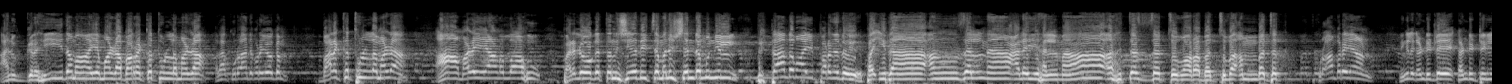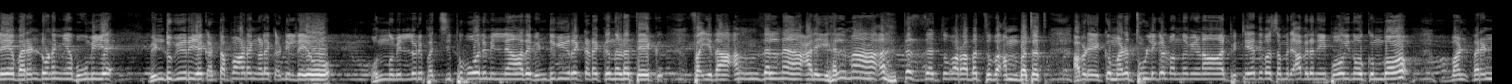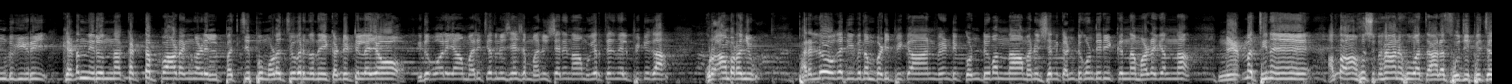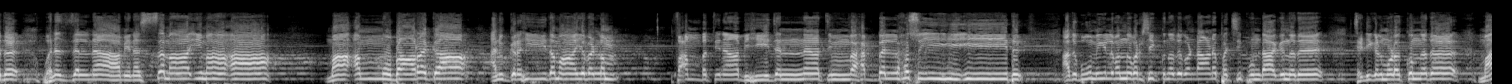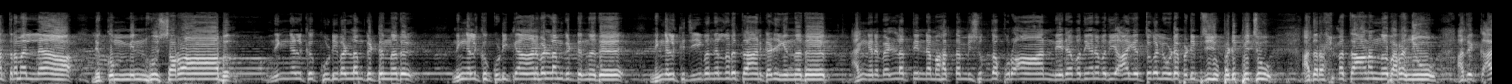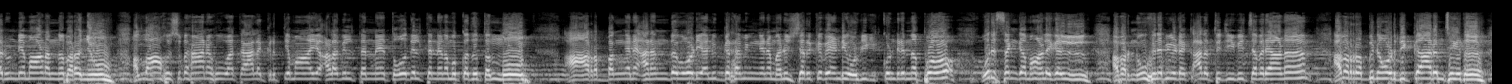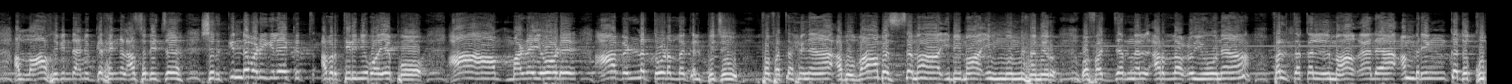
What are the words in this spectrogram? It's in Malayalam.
അനുഗ്രഹീതമായ മഴ പറക്കത്തുള്ള മഴ. അതാ ഖുറാന്റെ പ്രയോഗം. ബറക്കത്തുള്ള മഴ. ആ മഴയാണ് അള്ളാഹു പരലോകത്ത് നിഷേധിച്ച മനുഷ്യന്റെ മുന്നിൽ ദൃഷ്ടാന്തമായി പറഞ്ഞത്. നിങ്ങൾ കണ്ടിട്ടേ കണ്ടിട്ടില്ലേ? വരണ്ടുണങ്ങിയ ഭൂമിയെ വിണ്ടുകീറിയ കട്ടപ്പാടങ്ങളെ കണ്ടില്ലയോ? ഒന്നുമില്ല ഒരു പച്ചിപ്പ് പോലും ഇല്ലാതെ വിണ്ടുകീറി കിടക്കുന്നിടത്തേക്ക്. അവിടേക്ക് മഴത്തുള്ളികൾ വന്നു വീണാൽ പിറ്റേ ദിവസം രാവിലെ നീ പോയി നോക്കുമ്പോ വരണ്ടുകീറി കിടന്നിരുന്ന കട്ടപ്പാടങ്ങളിൽ പച്ചിപ്പ് മുളച്ചു വരുന്നത് നീ കണ്ടിട്ടില്ലയോ? ഇതുപോലെ ആ മരിച്ചതിനു ശേഷം മനുഷ്യനെ നാം ഉയർത്തെഴുന്നേൽപ്പിക്കുക. ഖുർആൻ പറഞ്ഞു പരലോക ജീവിതം പഠിപ്പിക്കാൻ വേണ്ടി കൊണ്ടുവന്ന മനുഷ്യൻ കണ്ടുകൊണ്ടിരിക്കുന്ന മഴയെന്ന നിഅമത്തിനെ അള്ളാഹു സുബ്ഹാനഹു വ തആല സൂചിപ്പിച്ചത് മാഅ മാഅം മുബാറക അനുഗ്രഹീതമായ വെള്ളം. അത് ഭൂമിയിൽ വന്ന് വർഷിക്കുന്നത് കൊണ്ടാണ് പച്ചിപ്പുണ്ടാകുന്നത് ചെടികൾ മുളക്കുന്നത് മാത്രമല്ല നിങ്ങൾക്ക് കുടിവെള്ളം കിട്ടുന്നത് നിങ്ങൾക്ക് കുടിക്കാൻ വെള്ളം കിട്ടുന്നത് നിങ്ങൾക്ക് ജീവൻ നിലനിർത്താൻ കഴിയുന്നത്. അങ്ങനെ വെള്ളത്തിന്റെ മഹത്വം വിശുദ്ധ ഖുർആൻ നിരവധി അനവധി ആയത്തുകളിലൂടെ പഠിപ്പിച്ചു പഠിപ്പിച്ചു. അത് റഹ്മത്താണെന്ന് പറഞ്ഞു അത് കാരുണ്യമാണെന്ന് പറഞ്ഞു. അള്ളാഹു സുബ്ഹാനഹു വ തആല കൃത്യമായ അളവിൽ തന്നെ തോതിൽ തന്നെ നമുക്കത് തന്നു. ആ റബ്ബ് അങ്ങനെ അനന്തകോടി അനുഗ്രഹം ഇങ്ങനെ മനുഷ്യർക്ക് വേണ്ടി ഒഴുകിക്കൊണ്ടിരുന്നപ്പോ ഒരു സംഘം ആളുകൾ അവർ നൂഹ് നബിയുടെ കാലത്ത് ജീവിച്ചവരാണ് അവർ റബ്ബിനോട് ധിക്കാരം ചെയ്ത് അള്ളാഹുവിന്റെ അനുഗ്രഹങ്ങൾ ആസ്വദിച്ച് ഷിർക്കിന്റെ വഴിയിലേക്ക് അവർ തിരിഞ്ഞു പോയപ്പോ ആ മഴയോട് ആ വെള്ളത്തോടല്ല കൽപ്പിച്ചു ففتحنا أبواب السماء بماء منهمر وفجرنا الأرض عيونا فالتقى الماء على أمر قد قدر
